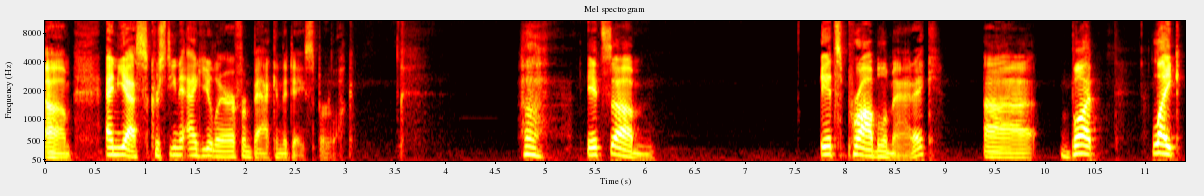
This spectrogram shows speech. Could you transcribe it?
Um, and yes, Christina Aguilera from back in the day, Spurlock. it's um, it's problematic. Uh, but like,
